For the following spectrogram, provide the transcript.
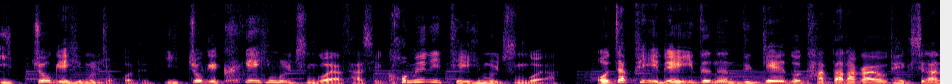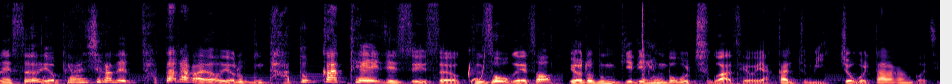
이쪽에 힘을 줬거든. 이쪽에 크게 힘을 준 거야, 사실. 커뮤니티에 힘을 준 거야. 어차피 레이드는 늦게 해도 다 따라가요. 100시간 했어요? 옆에 1시간 해도 다 따라가요. 여러분 다 똑같아질 수 있어요. 그 속에서 여러분끼리 행복을 추구하세요. 약간 좀 이쪽을 따라간 거지.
